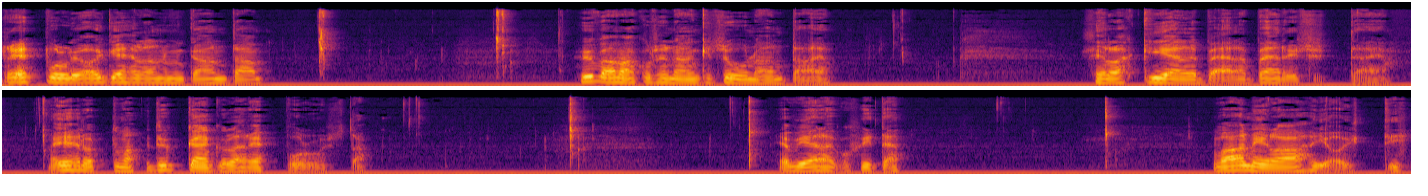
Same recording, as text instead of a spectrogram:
Red Bulli oikein sellainen, mikä antaa hyvä makuisenaankin suun antaa ja siellä kielen päällä pärisyttää. Ja ehdottomasti tykkään kyllä reppullista. Ja vielä kun sitä Vani lahjoitti,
